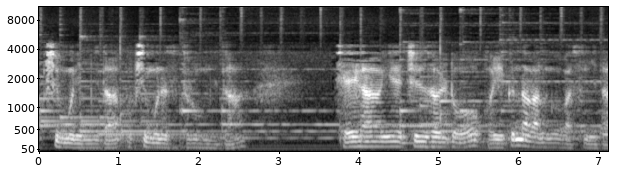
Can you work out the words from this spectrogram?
북신문입니다. 북신문에서 들어옵니다. 재향의 진설도 거의 끝나가는 것 같습니다.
